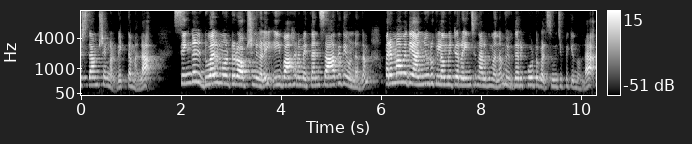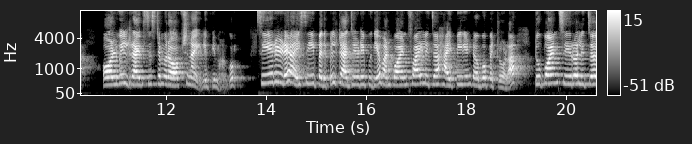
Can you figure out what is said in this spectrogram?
വിശദാംശങ്ങൾ വ്യക്തമല്ല. സിംഗിൾ ഡുവൽ മോട്ടോർ ഓപ്ഷനുകളിൽ ഈ വാഹനം എത്താൻ സാധ്യതയുണ്ടെന്നും പരമാവധി അഞ്ഞൂറ് കിലോമീറ്റർ റേഞ്ച് നൽകുമെന്നും വിവിധ റിപ്പോർട്ടുകൾ സൂചിപ്പിക്കുന്നുണ്ട്. ഓൾ വീൽ ഡ്രൈവ് സിസ്റ്റം ഒരു ഓപ്ഷനായി ലഭ്യമാകും. സിയറയുടെ ഐ സി പതിപ്പിൽ ടാറ്റയുടെ പുതിയ one point five litre Hyperion turbo petrol two point zero litre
